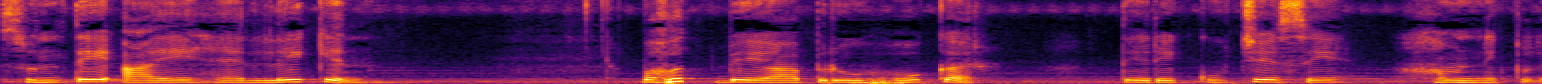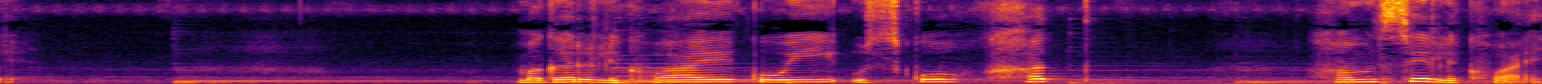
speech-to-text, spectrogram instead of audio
सुनते आए हैं लेकिन बहुत बेआबरू होकर तेरे कूचे से हम निकले। मगर लिखवाए कोई उसको खत हमसे लिखवाए,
